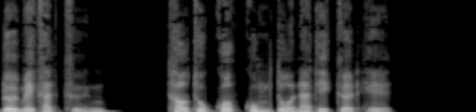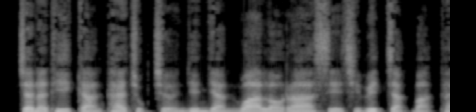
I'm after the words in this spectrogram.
โดยไม่ขัดขืน เขาถูกควบคุมตัวณที่เกิดเหตุ เจ้าหน้าที่การแพทย์ฉุกเฉินยืนยันว่าลอร่าเสียชีวิตจากบาดแผล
